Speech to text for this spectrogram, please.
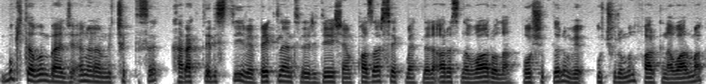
Bu kitabın bence en önemli çıktısı karakteristiği ve beklentileri değişen pazar segmentleri arasında var olan boşlukların ve uçurumun farkına varmak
